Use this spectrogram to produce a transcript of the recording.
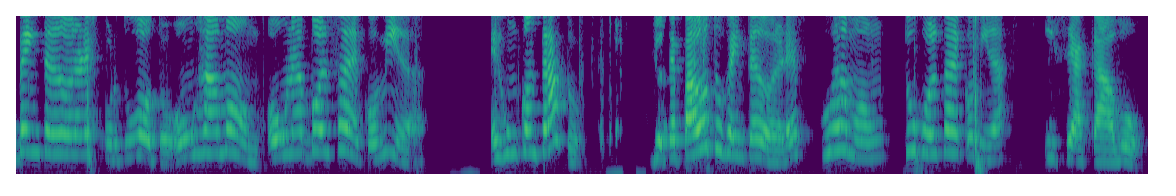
20 dólares por tu voto, o un jamón, o una bolsa de comida, es un contrato. Yo te pago tus 20 dólares, tu jamón, tu bolsa de comida y se acabó.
